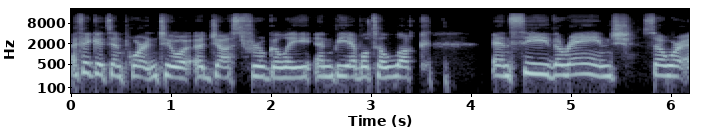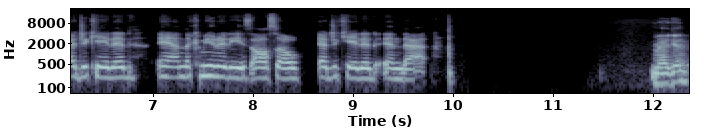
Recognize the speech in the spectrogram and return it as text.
I think it's important to adjust frugally and be able to look and see the range so we're educated and the community is also educated in that. Megan?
